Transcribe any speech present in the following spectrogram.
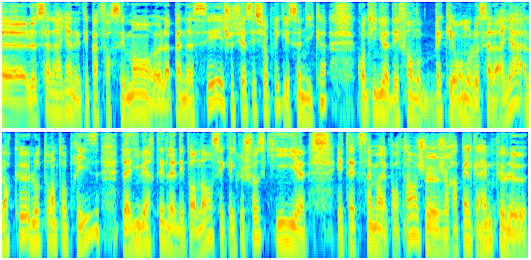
euh, le salariat n'était pas forcément euh, la panacée. Je suis assez surpris que les syndicats continuent à défendre bec et ongle le salariat, alors que l'auto-entreprise, la liberté de la dépendance est quelque chose qui euh, est extrêmement important. Je, je rappelle quand même que le,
